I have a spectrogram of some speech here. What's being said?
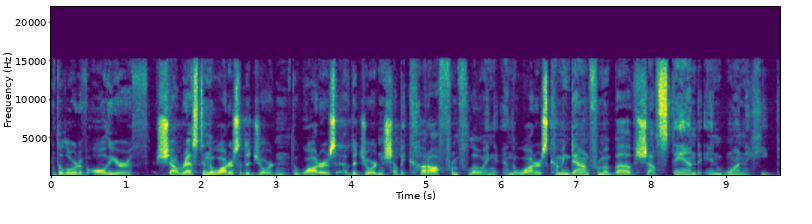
the Lord of all the earth, shall rest in the waters of the Jordan. The waters of the Jordan shall be cut off from flowing, and the waters coming down from above shall stand in one heap.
